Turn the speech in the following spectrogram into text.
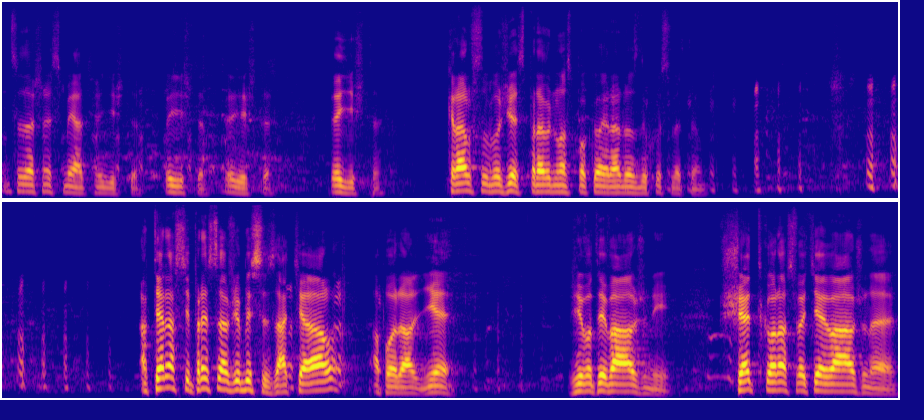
on se začne smět, vidíš to, vidíš to, vidíš to, vidíš to. Královstvo Boží je spravedlnost, pokoj, radost duchu světem. A teraz si představ, že by se zaťal a povedal, ne. Život je vážný. Všetko na světě je vážné.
